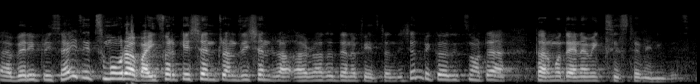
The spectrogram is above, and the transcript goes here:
uh, very precise, it's more a bifurcation transition ra uh, rather than a phase transition because it's not a thermodynamic system anyways.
